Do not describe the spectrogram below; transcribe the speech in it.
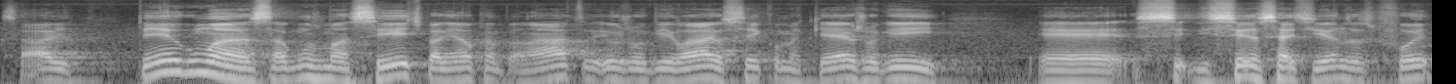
sabe? Tem algumas alguns macetes para ganhar o campeonato. Eu joguei lá, eu sei como é que é. Eu joguei é, de 6 a 7 anos, acho que foi,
